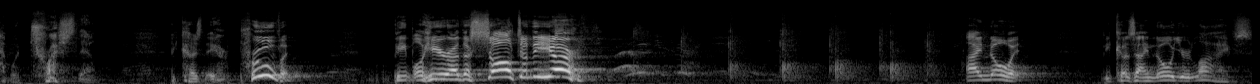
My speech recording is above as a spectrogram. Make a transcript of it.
I would trust them because they are proven. People here are the salt of the earth. I know it because I know your lives.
